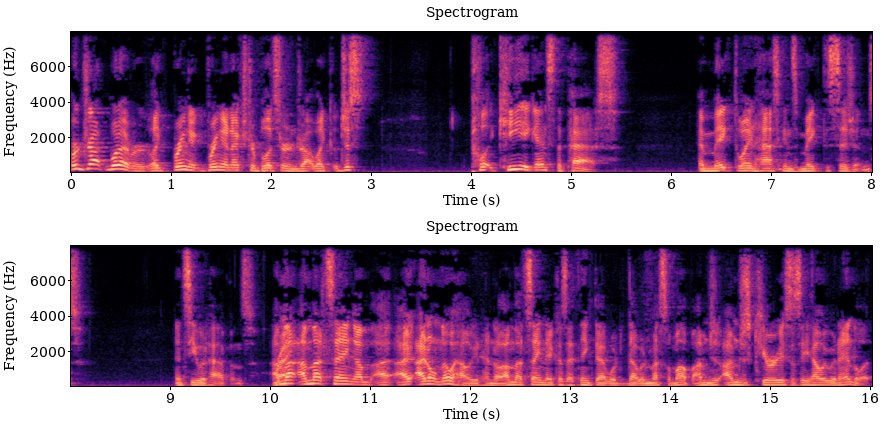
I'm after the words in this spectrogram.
or drop whatever. Like bring a bring an extra blitzer and drop like just key against the pass and make Dwayne Haskins make decisions and see what happens. I'm Right. not. I'm not saying I'm. I, I- don't know how he'd handle. it. I'm not saying that because I think that would that would mess him up. I'm just I'm just curious to see how he would handle it.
